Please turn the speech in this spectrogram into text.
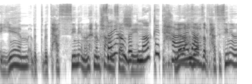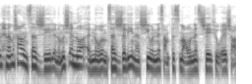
أيام بت... بتحسسيني إنه نحن مش عم صاري عم نسجل. بتناقض لا لحظة حالك. لحظة بتحسسيني إنه نحن مش عم نسجل إنه مش انه إنه مسجلين هالشي والناس عم تسمع والناس شايفة وإيش ع-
